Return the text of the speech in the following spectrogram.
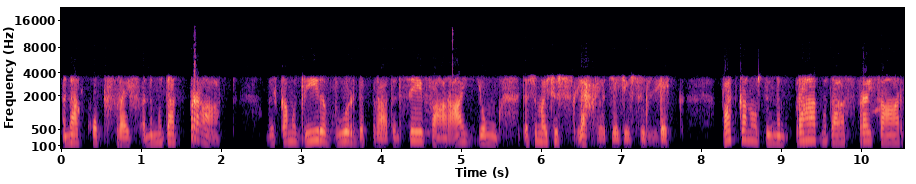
in haar kop vryf en dan moet haar praat. Mens kan met diere woorde praat en sê vir haar, "Haai jong, dis vir my so sleg dat jy jou so lek. Wat kan ons doen en praat met haar, vryf haar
